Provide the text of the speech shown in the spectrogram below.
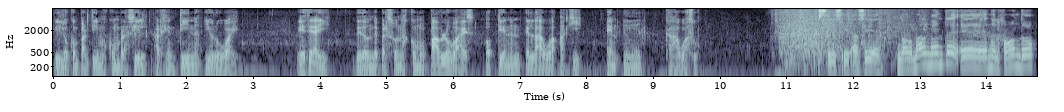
y lo compartimos con Brasil, Argentina y Uruguay. Es de ahí de donde personas como Pablo Báez obtienen el agua aquí, en Caguazú. Sí, sí, así es. Normalmente eh, en el fondo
